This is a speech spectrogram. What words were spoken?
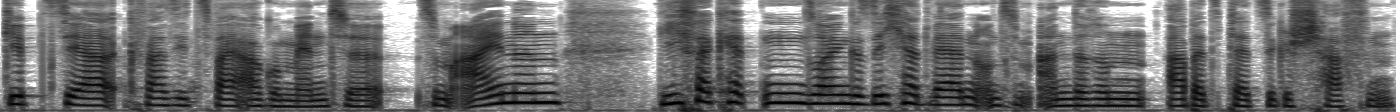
gibt es ja quasi zwei Argumente. Zum einen, Lieferketten sollen gesichert werden und zum anderen Arbeitsplätze geschaffen.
